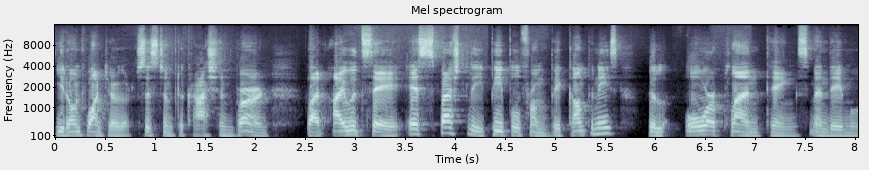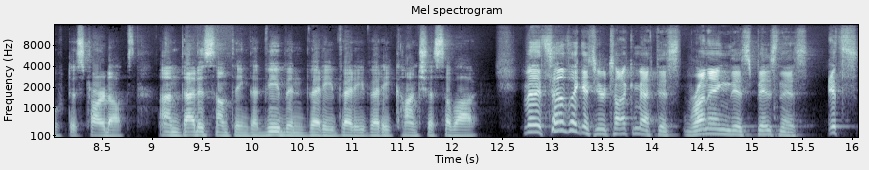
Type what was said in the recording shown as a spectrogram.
You don't want your system to crash and burn. But I would say, especially people from big companies will overplan things when they move to startups. And that is something that we've been very, very, very conscious about. But it sounds like as you're talking about this, running this business, it's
